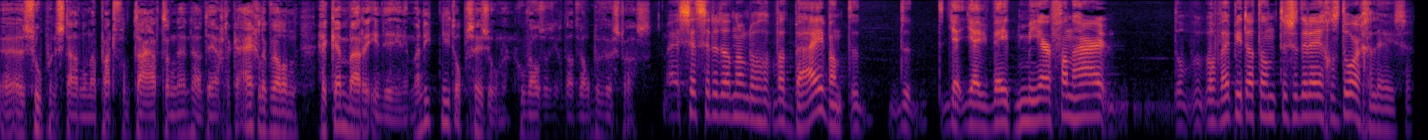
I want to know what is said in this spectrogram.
Uh, soepen staan dan apart van taarten en nou, dergelijke. Eigenlijk wel een herkenbare indeling, maar niet, niet op seizoenen. Hoewel ze zich dat wel bewust was. Maar zet ze er dan ook nog wat bij? Want de, jij weet meer van haar. Of heb je dat dan tussen de regels doorgelezen?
